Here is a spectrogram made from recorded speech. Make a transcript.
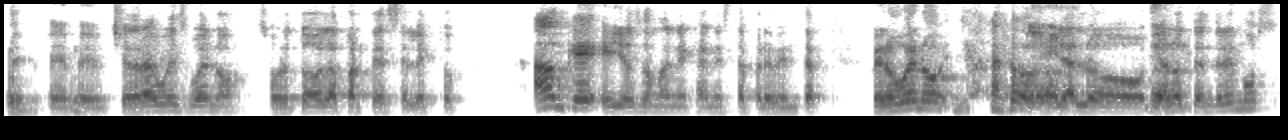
Pe- pe- Chedraui es bueno, sobre todo la parte de Selecto. Aunque ellos no manejan esta preventa. Pero bueno, ya lo, No, ya lo, ya no. lo tendremos.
